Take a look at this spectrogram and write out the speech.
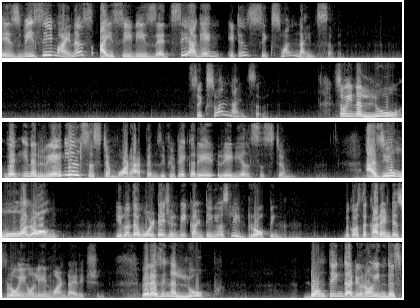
is VC minus ICD ZC again it is 6197. 6197. So, in a loop when in a radial system what happens if you take a ra radial system as you move along you know the voltage will be continuously dropping because the current is flowing only in one direction. Whereas, in a loop do not think that you know in this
